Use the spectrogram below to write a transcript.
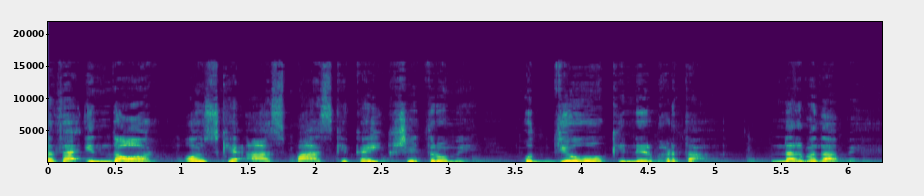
तथा इंदौर और उसके आसपास के कई क्षेत्रों में उद्योगों की निर्भरता नर्मदा पे है।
